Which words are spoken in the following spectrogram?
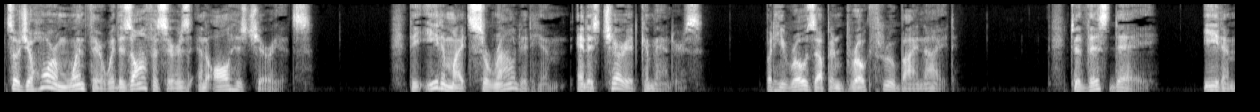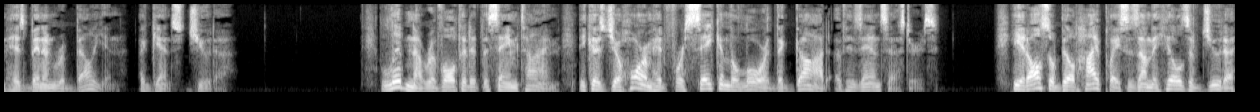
So jehoram went there with his officers and all his chariots. The edomites surrounded him and his chariot commanders but he rose up and broke through by night. To this day edom has been in rebellion against judah. Libnah revolted at the same time because jehoram had forsaken the lord the god of his ancestors he had also built high places on the hills of judah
